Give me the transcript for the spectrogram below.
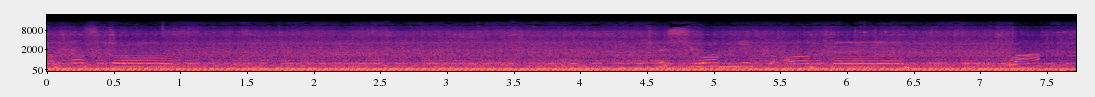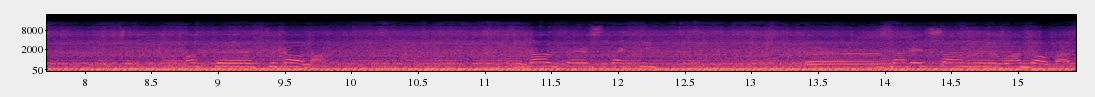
po prostu siłownik od e, łap, od e, tyrola. Tyrol to jest taki e, zawieszony ładowacz.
